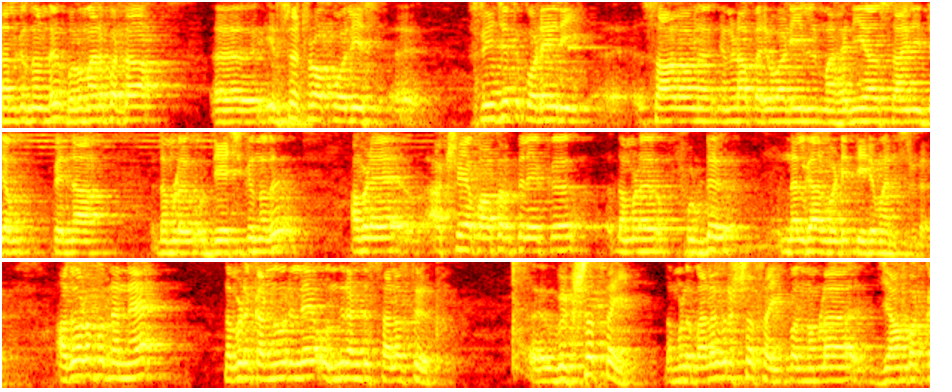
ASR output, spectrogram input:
നൽകുന്നുണ്ട്. ബഹുമാനപ്പെട്ട inspector of police Sreejith Koderi സാറാണ് ഞങ്ങളുടെ ആ പരിപാടിയിൽ മഹനീയ സാന്നിധ്യം പിന്നെ നമ്മൾ ഉദ്ദേശിക്കുന്നത്. അവിടെ അക്ഷയപാത്രത്തിലേക്ക് നമ്മൾ ഫുഡ് നൽകാൻ വേണ്ടി തീരുമാനിച്ചിട്ടുണ്ട്. അതോടൊപ്പം തന്നെ നമ്മുടെ കണ്ണൂരിലെ ഒന്ന് രണ്ട് സ്ഥലത്ത് വൃക്ഷത്തൈ നമ്മൾ ബലവൃക്ഷ തൈ ഇപ്പം നമ്മളെ ജാമ്പക്ക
